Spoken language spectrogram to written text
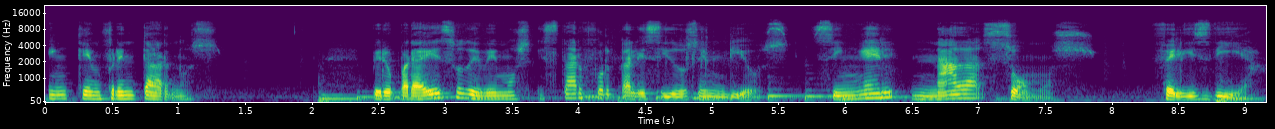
en que enfrentarnos, pero para eso debemos estar fortalecidos en Dios. Sin Él nada somos. Feliz día.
